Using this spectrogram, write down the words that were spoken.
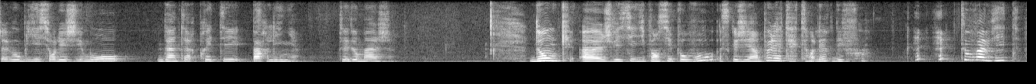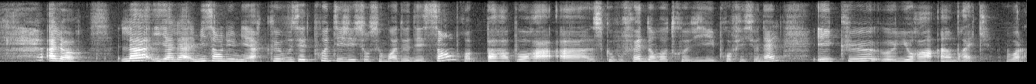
j'avais oublié sur les Gémeaux d'interpréter par ligne. C'est dommage. Donc, euh, je vais essayer d'y penser pour vous, parce que j'ai un peu la tête en l'air des fois. Tout va vite. Alors, là, il y a la mise en lumière que vous êtes protégé sur ce mois de décembre par rapport à, ce que vous faites dans votre vie professionnelle et qu'il euh, y aura un break. Voilà,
